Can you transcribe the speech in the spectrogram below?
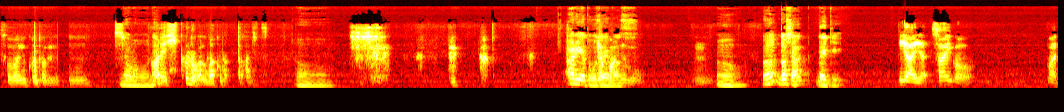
そういうことね。なるほどね。あれ引くのが上手くなった感じです。うんうん。ありがとうございます。うん。うん。うん？どうした？ん大輝。いやいや、最後、まあ、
